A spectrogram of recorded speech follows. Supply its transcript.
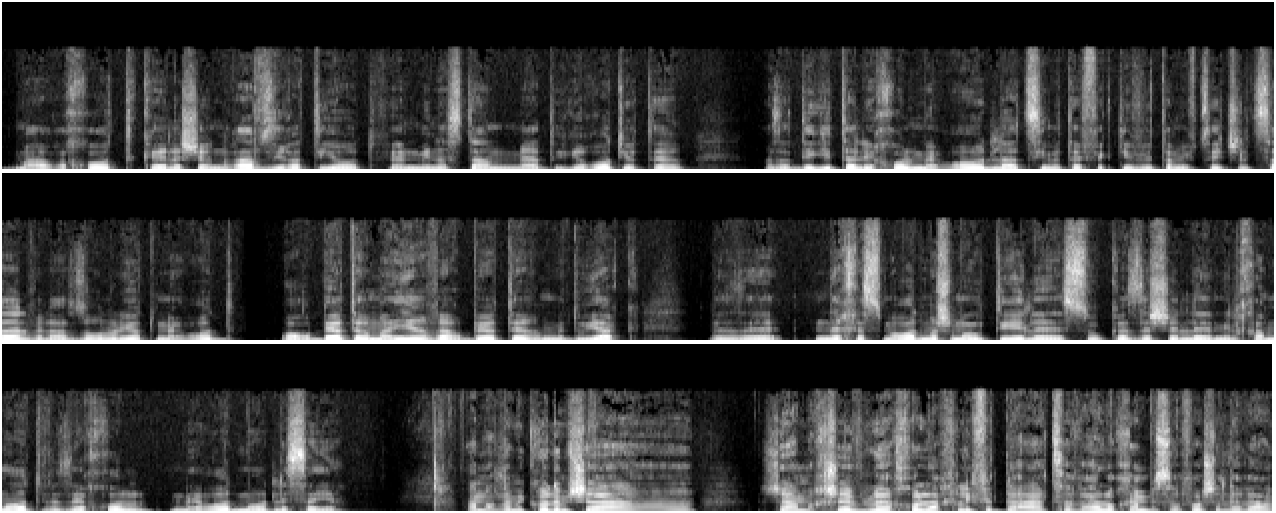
במערכות כאלה שהן רב-זירתיות והן מן הסתם מאתגרות יותר, אז הדיגיטל יכול מאוד להעצים את האפקטיביות המבצעית של צה"ל ולעזור לו להיות מאוד, או הרבה יותר מהיר והרבה יותר מדויק. וזה נכס מאוד משמעותי לסוג כזה של מלחמות, וזה יכול מאוד מאוד לסייע. אמרת מקודם שה... שהמחשב לא יכול להחליף את הצבא הלוחם בסופו של דבר.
